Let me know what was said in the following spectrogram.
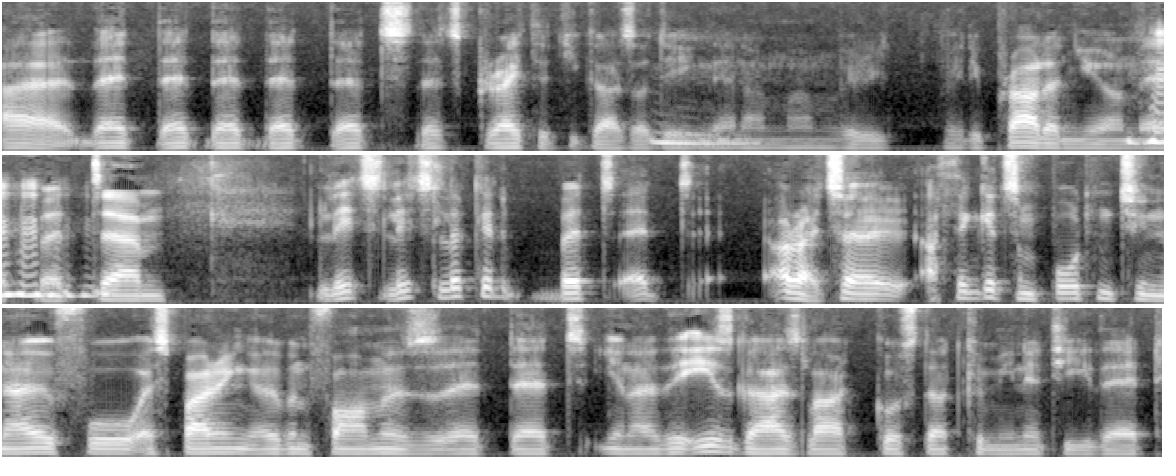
uh, that that that that that's that's great that you guys are doing that. I'm I'm very very proud on you on that. but um, let's let's look at but at all right. So I think it's important to know for aspiring urban farmers that that you know there is guys like Kos dot Community that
